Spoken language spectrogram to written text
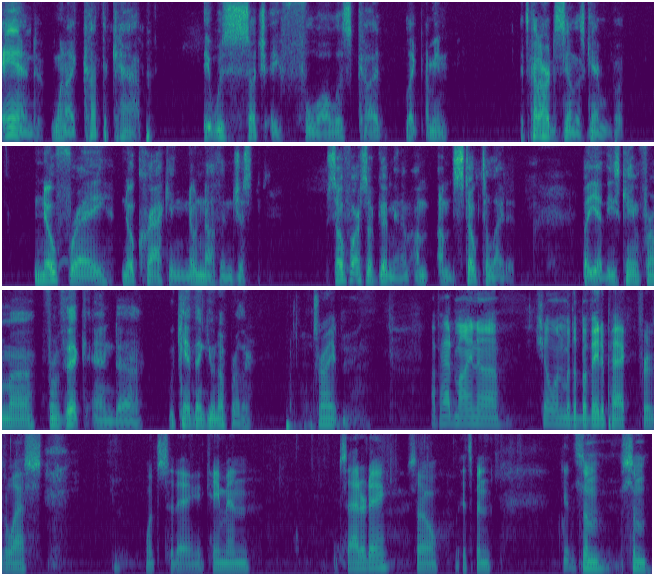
And when I cut the cap, it was such a flawless cut. Like, I mean, it's kind of hard to see on this camera, but no fray, no cracking, no nothing. Just so far so good, man. I'm I'm I'm stoked to light it. But yeah, these came from uh from Vic, and uh we can't thank you enough, brother. that's right. I've had mine uh chilling with a Boveda pack for the last what's today? It came in Saturday, so it's been getting some some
